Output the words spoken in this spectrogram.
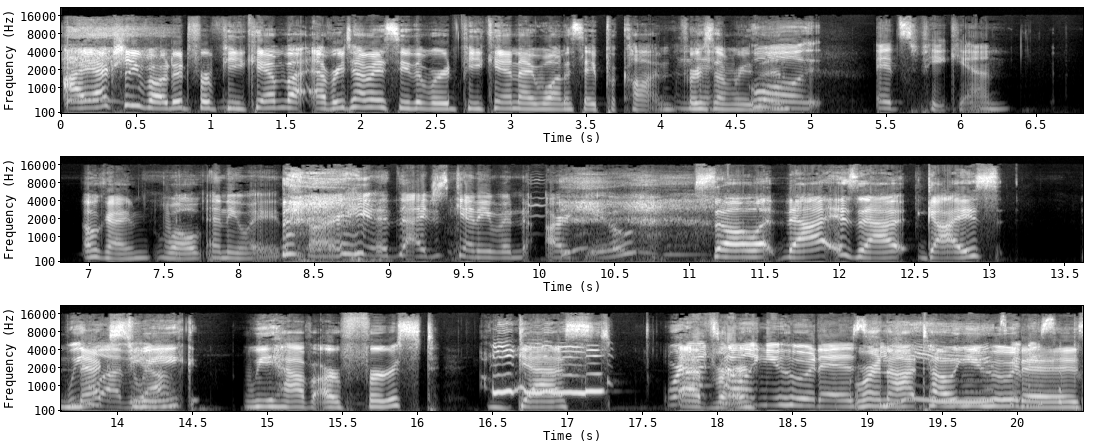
I actually voted for pecan, but every time I see the word pecan, I want to say pecan for some reason. Well, it's pecan. okay, well, Anyway, sorry. I just can't even argue. So that is that, guys. We next week we have our first guest We're ever. not telling you who it is. We're not telling you who it is.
